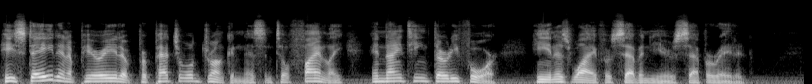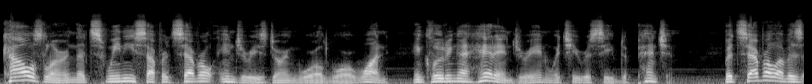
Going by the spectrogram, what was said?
He stayed in a period of perpetual drunkenness until finally, in 1934, he and his wife of seven years separated. Cowles learned that Sweeney suffered several injuries during World War I, including a head injury in which he received a pension. But several of his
